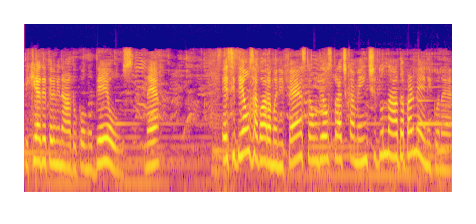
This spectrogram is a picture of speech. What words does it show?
e que é determinado como Deus, né? Esse Deus agora manifesto é um Deus praticamente do nada parmênico, né?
